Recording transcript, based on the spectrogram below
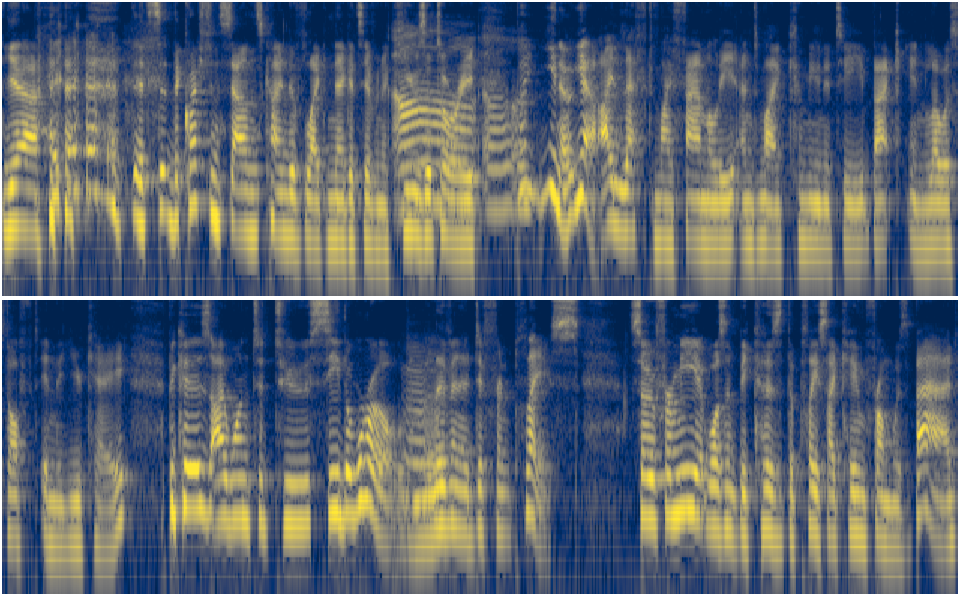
Yeah, it's the question sounds kind of like negative and accusatory, ah, ah. but you know, yeah, I left my family and my community back in Lowestoft in the UK because I wanted to see the world and mm. live in a different place. So for me, it wasn't because the place I came from was bad.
